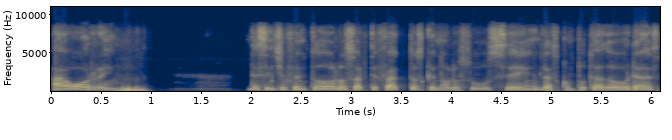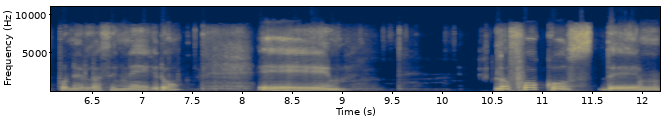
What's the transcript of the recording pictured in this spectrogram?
ahorren, desenchufen todos los artefactos que no los usen, las computadoras, ponerlas en negro. Eh, los focos de,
